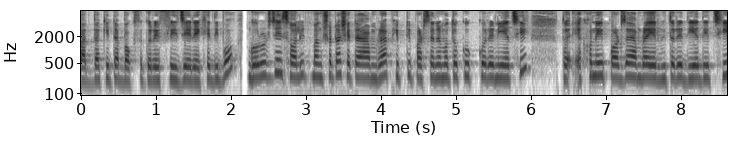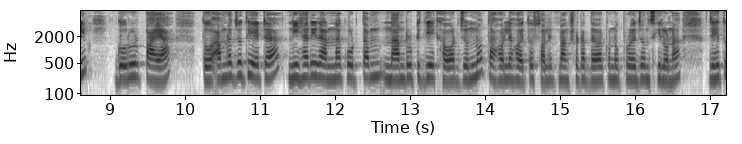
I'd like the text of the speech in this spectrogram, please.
বাদবাকিটা বক্সে করে ফ্রিজে রেখে দিব। গরুর যে সলিড মাংসটা, সেটা আমরা ফিফটি পার্সেন্টের মতো কুক করে নিয়েছি। তো এখন এই পর্যায়ে আমরা এর ভিতরে দিয়ে দিচ্ছি গরুর পায়া। তো আমরা যদি এটা নিহারি রান্না করতাম নান রুটি দিয়ে খাওয়ার জন্য, তাহলে হয়তো সলিড মাংসটা দেওয়ার কোনো প্রয়োজন ছিল না। যেহেতু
